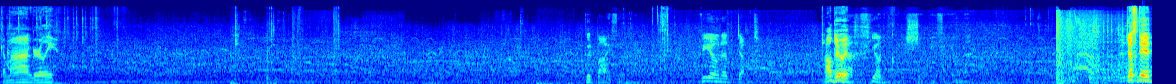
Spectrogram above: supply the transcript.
Come on, girly. Goodbye, Fiona. Fiona, don't. I'll do it. Ah, you're not going to shoot me, Fiona. Just did. Ten million dollars. I just need to see did.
